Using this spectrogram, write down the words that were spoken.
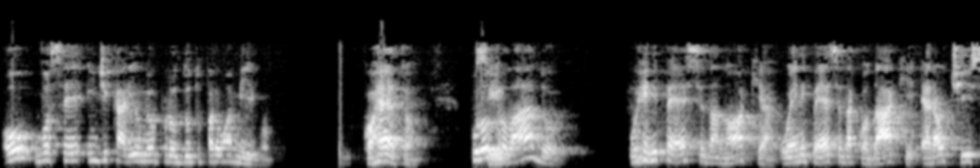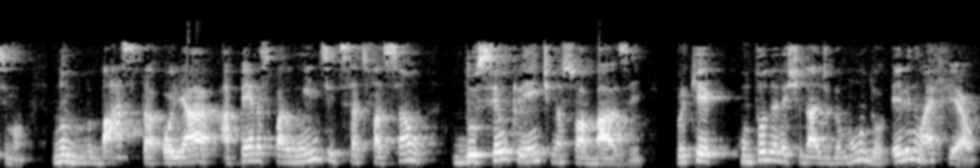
ou você indicaria o meu produto para um amigo. Correto? Por Sim. outro lado, o NPS da Nokia, o NPS da Kodak era altíssimo. Não basta olhar apenas para o índice de satisfação do seu cliente na sua base, porque, com toda a honestidade do mundo, ele não é fiel.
